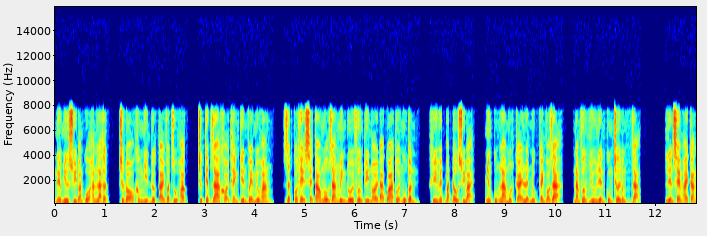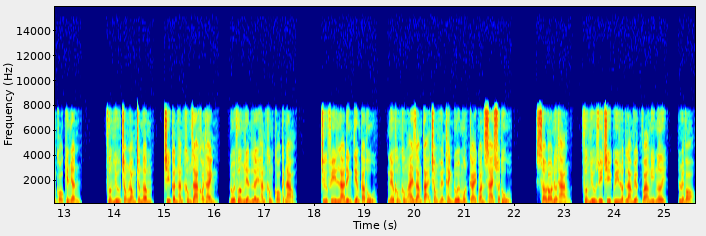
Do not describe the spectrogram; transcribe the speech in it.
nếu như suy đoán của hắn là thật, trước đó không nhịn được tài vật dụ hoặc, trực tiếp ra khỏi thành tiến về miếu hoang, rất có thể sẽ tao nộ giang minh đối phương tuy nói đã qua tuổi ngũ tuần, khí huyết bắt đầu suy bại, nhưng cũng là một cái luyện nhục cảnh võ giả, nắm phương hưu liền cùng chơi đồng dạng. Liền xem ai càng có kiên nhẫn. Phương hưu trong lòng trầm âm chỉ cần hắn không ra khỏi thành, đối phương liền lấy hắn không có cách nào. Trừ phi là đỉnh tiêm cao thủ, nếu không không ai dám tại trong huyện thành đối một cái quan sai xuất thủ. Sau đó nửa tháng, phương hưu duy trì quy luật làm việc và nghỉ ngơi, luyện võ,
